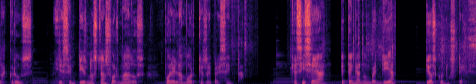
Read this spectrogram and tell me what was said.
la cruz y de sentirnos transformados por el amor que representa. Que así sea, que tengan un buen día, Dios con ustedes.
